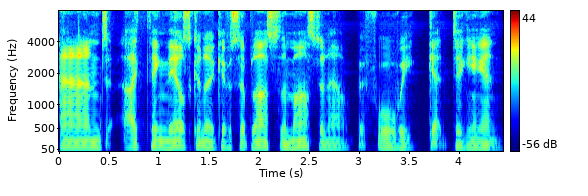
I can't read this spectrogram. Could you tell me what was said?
And I think Neal's going to give us a blast of the master now before we get digging in.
